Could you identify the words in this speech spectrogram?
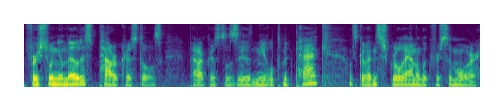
First one you'll notice, Power Crystals. Power Crystals is in the Ultimate pack. Let's go ahead and scroll down and look for some more.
